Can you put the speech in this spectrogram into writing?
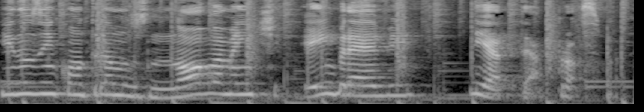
e nos encontramos novamente em breve e até a próxima.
